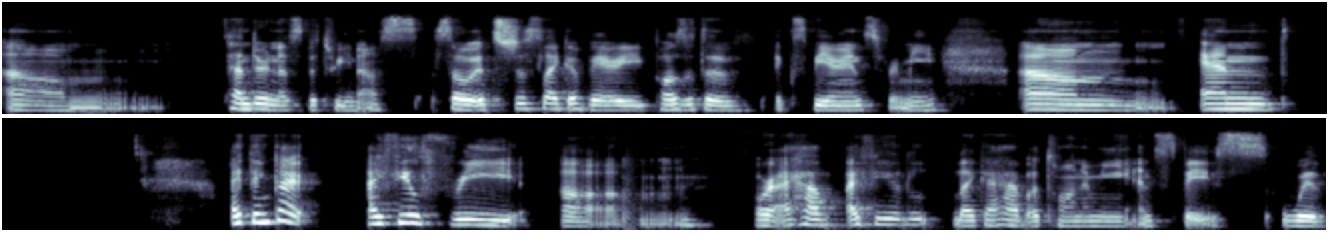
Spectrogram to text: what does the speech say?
um, tenderness between us. So it's just like a very positive experience for me. Um, and I think I I feel free um, or I have I feel like I have autonomy and space with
